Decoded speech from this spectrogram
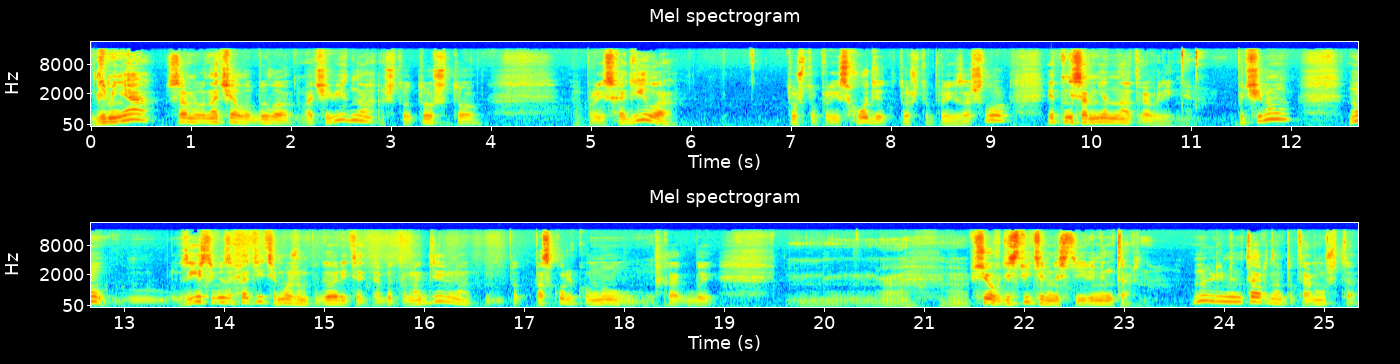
для меня с самого начала было очевидно, что то, что происходило, то, что происходит, то, что произошло, это, несомненно, отравление. Почему? Ну, если вы захотите, можем поговорить об этом отдельно, поскольку, ну, как бы, все в действительности элементарно. Ну, элементарно, потому что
